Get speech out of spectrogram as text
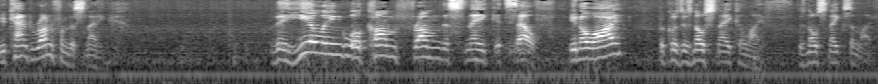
You can't run from the snake. The healing will come from the snake itself. You know why? Because there's no snake in life. There's no snakes in life.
